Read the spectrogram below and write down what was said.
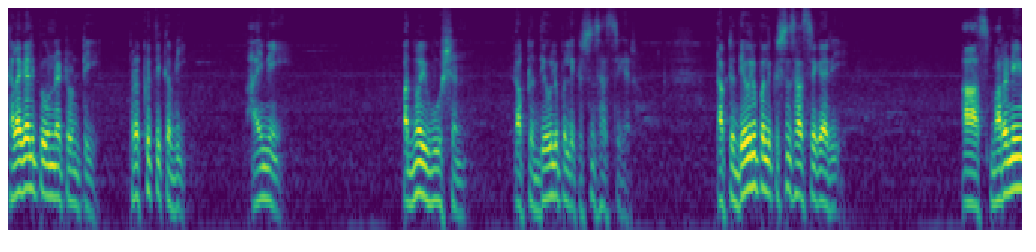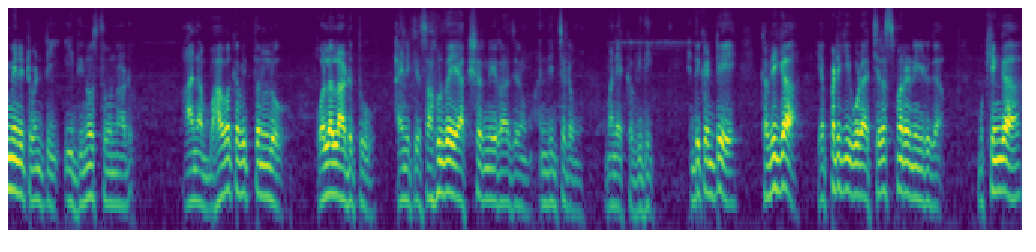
కలగలిపి ఉన్నటువంటి ప్రకృతి కవి ఆయనే పద్మవిభూషణ్ డాక్టర్ దేవులపల్లి కృష్ణశాస్త్రి గారు. డాక్టర్ దేవులపల్లి కృష్ణశాస్త్రి గారి ఆ స్మరణీయమైనటువంటి ఈ దినోత్సవం నాడు ఆయన భావకవిత్వంలో ఒలలాడుతూ ఆయనకి సహృదయ అక్షర నీరాజనం అందించడం మన యొక్క విధి. ఎందుకంటే కవిగా ఎప్పటికీ కూడా చిరస్మరణీయుడుగా ముఖ్యంగా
